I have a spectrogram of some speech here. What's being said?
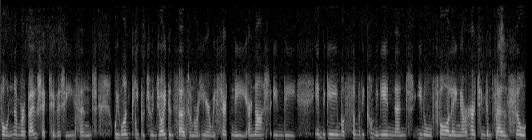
fun and we're about activities and we want people to enjoy themselves when we're here. We certainly are not in the in the game of somebody coming in and you know falling or hurting themselves. Mm-hmm. So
